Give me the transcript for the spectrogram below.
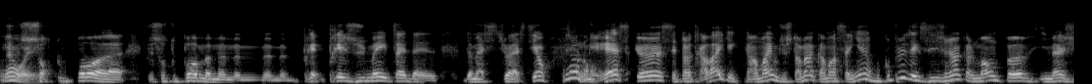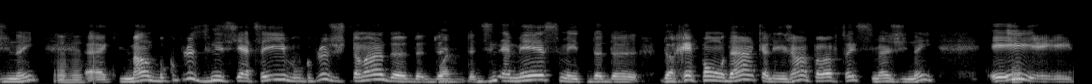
je ne ah surtout pas, euh, surtout pas me, présumer de, ma situation. Mais reste que c'est un travail qui est quand même, justement, comme enseignant, beaucoup plus exigeant que le monde peut imaginer, mm-hmm. qui demande beaucoup plus d'initiative, beaucoup plus, justement, de, dynamisme et de, répondants que les gens peuvent s'imaginer. Et,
